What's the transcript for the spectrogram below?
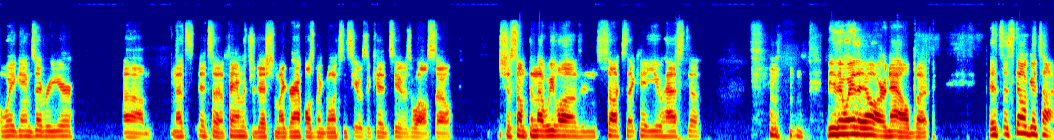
away games every year. Um, that's it's a family tradition. My grandpa's been going since he was a kid too, as well. So it's just something that we love and sucks that KU has to be the way they are now, but it's, it's still a good time.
